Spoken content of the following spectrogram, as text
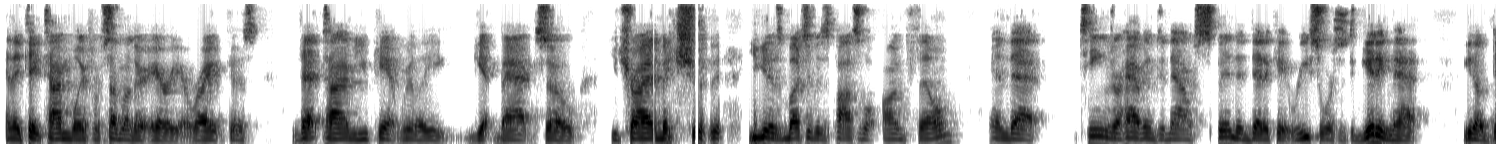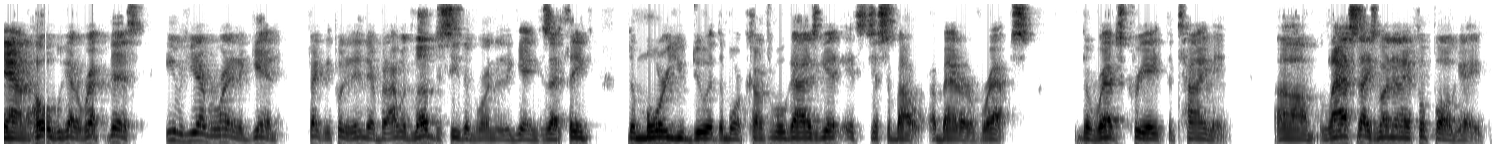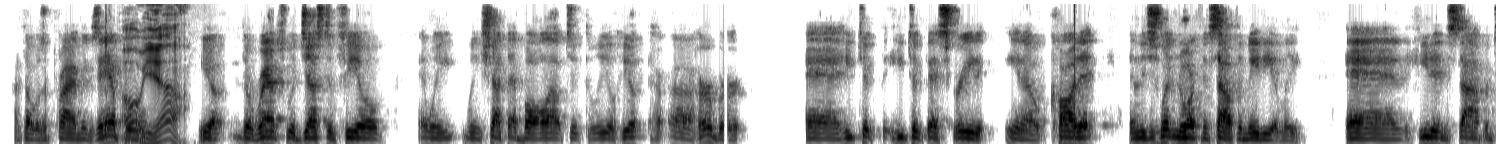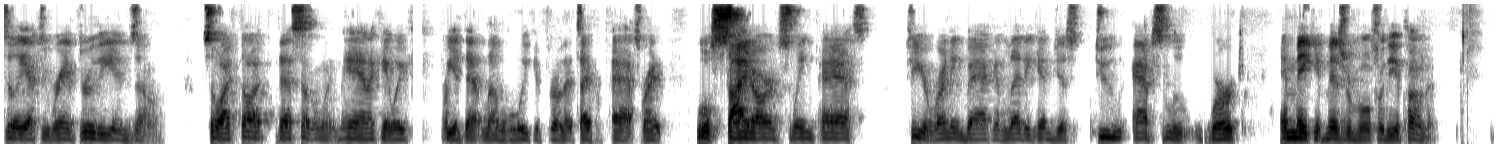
and they take time away from some other area, right? Because that time you can't really get back, so you try and make sure that you get as much of it as possible on film, and that teams are having to now spend and dedicate resources to getting that, you know, down. Oh, we got to rep this, even if you never run it again in fact they put it in there, but I would love to see them run it again because I think the more you do it, the more comfortable guys get. It's just about a matter of reps. The reps create the timing. Um, last night's Monday Night Football game, I thought was a prime example. Oh yeah, you know the reps with Justin Field, and we we shot that ball out to Khalil uh, Herbert, and he took he took that screen, you know, caught it, and they just went north and south immediately, and he didn't stop until he actually ran through the end zone. So I thought that's something like, man, I can't wait for you at that level when we can throw that type of pass, right? A little sidearm swing pass to your running back and letting him just do absolute work and make it miserable for the opponent.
